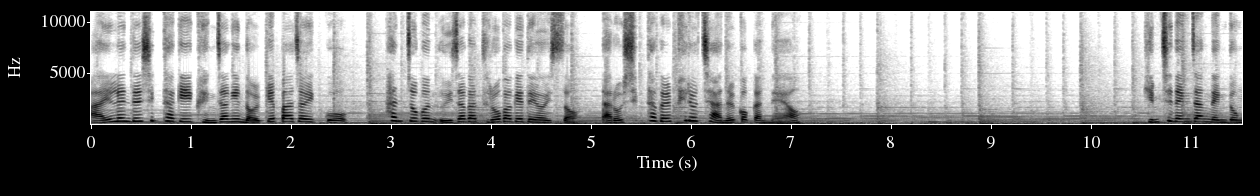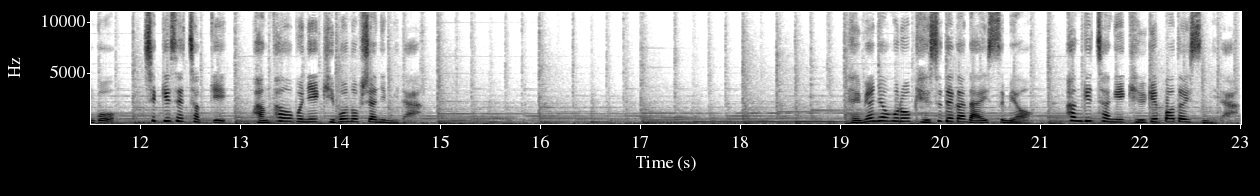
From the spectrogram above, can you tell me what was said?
아일랜드 식탁이 굉장히 넓게 빠져 있고 한쪽은 의자가 들어가게 되어 있어 따로 식탁을 필요치 않을 것 같네요. 김치 냉장 냉동고, 식기세척기, 광파 오븐이 기본 옵션입니다. 대면형으로 개수대가 나 있으며 환기창이 길게 뻗어 있습니다.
